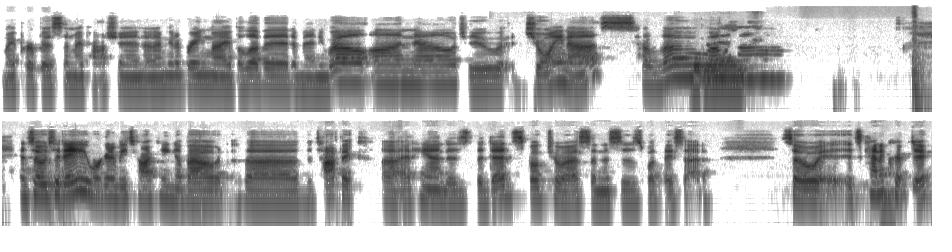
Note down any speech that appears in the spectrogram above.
my purpose and my passion and i'm going to bring my beloved emmanuel on now to join us. Hello welcome. And so today we're going to be talking about the the topic uh, at hand is the dead spoke to us and this is what they said so it's kind of cryptic.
